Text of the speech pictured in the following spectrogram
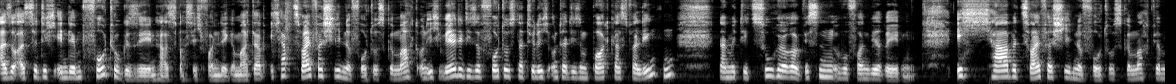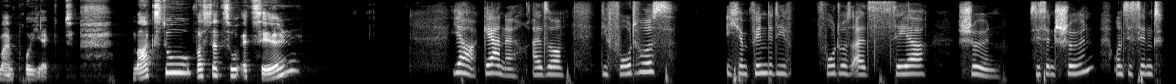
also, als du dich in dem Foto gesehen hast, was ich von dir gemacht habe. Ich habe 2 verschiedene Fotos gemacht und ich werde diese Fotos natürlich unter diesem Podcast verlinken, damit die Zuhörer wissen, wovon wir reden. Ich habe 2 verschiedene Fotos gemacht für mein Projekt. Magst du was dazu erzählen? Ja, gerne. Also, die Fotos ich empfinde die Fotos als sehr schön. Sie sind schön und sie sind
